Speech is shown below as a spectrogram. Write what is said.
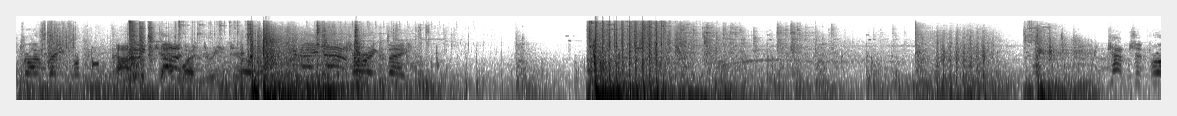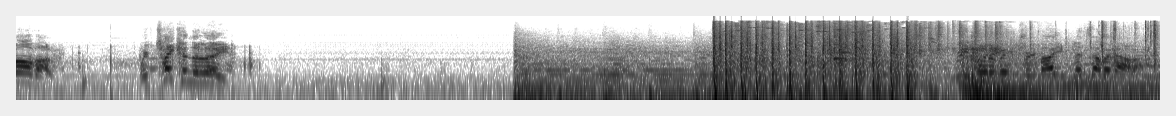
Personal drone ready for Copy. Jaguar 3-0. Grenade securing B. Captured Bravo. We've taken the lead. The Reloading! victory, mate. Let's have another.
